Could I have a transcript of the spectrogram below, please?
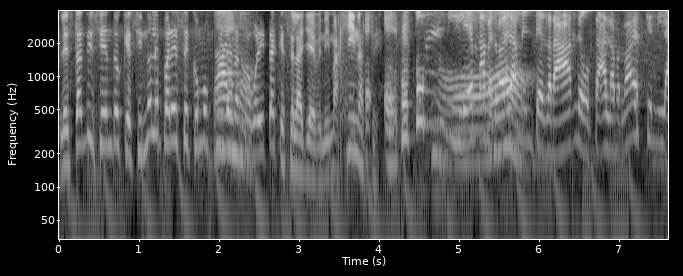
le están diciendo que si no le parece cómo cuidan Ay, a no. su abuelita, que se la lleven. Imagínate. Ese es un No. dilema verdaderamente grande. O sea, la verdad es que, mira,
